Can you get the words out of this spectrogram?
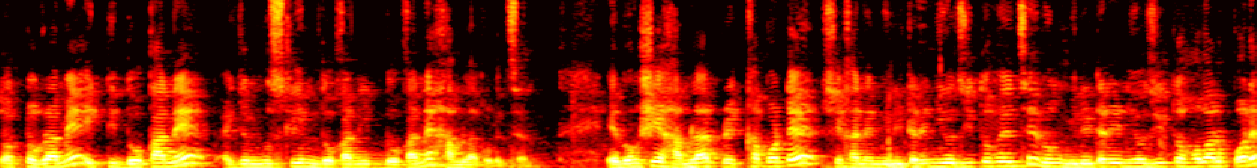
চট্টগ্রামে একটি দোকানে, একজন মুসলিম দোকানির দোকানে হামলা করেছেন। এবং সেই হামলার প্রেক্ষাপটে সেখানে মিলিটারি নিয়োজিত হয়েছে এবং মিলিটারি নিয়োজিত হওয়ার পরে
